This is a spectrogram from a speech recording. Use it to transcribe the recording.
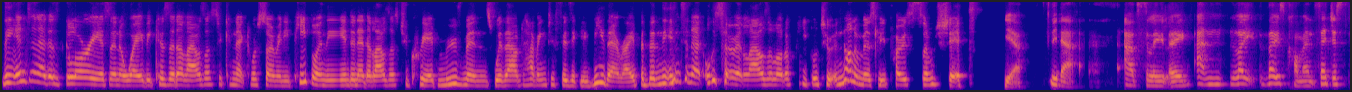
the internet is glorious in a way because it allows us to connect with so many people, and the internet allows us to create movements without having to physically be there, right? But then the internet also allows a lot of people to anonymously post some shit. Yeah, yeah, absolutely. And like those comments, they're just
